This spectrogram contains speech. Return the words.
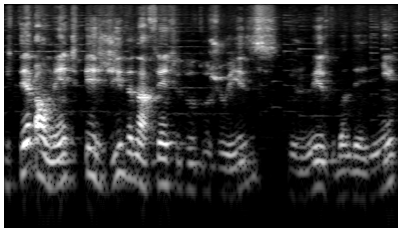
literalmente perdida na frente do, dos juízes do juiz, do bandeirinha,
